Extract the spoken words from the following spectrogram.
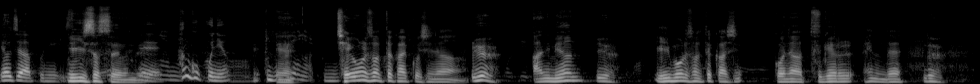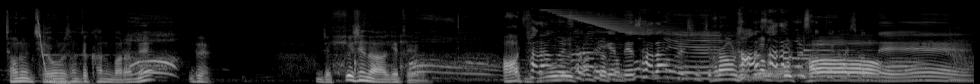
여자분이 게 있었어요. 근데 네 한국 분이요 예. 재혼을 선택할 것이냐 예. 아니면 예. 일본을 선택하실 거냐 두 개를 했는데 네. 저는 재혼을 선택하는 바람에 네. 이제 끝이 나게 돼요. 아 사랑을 선택했네 사랑을 진짜 사랑을 다 사랑을 다- 선택하셨네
